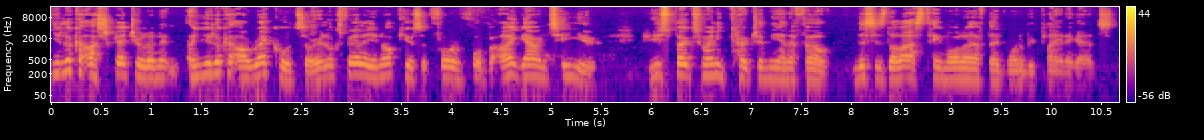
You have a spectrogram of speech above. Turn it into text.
you look at our schedule and, it, and you look at our record, sorry, it looks fairly innocuous at four and four. But I guarantee you, if you spoke to any coach in the NFL, this is the last team on earth they'd want to be playing against.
